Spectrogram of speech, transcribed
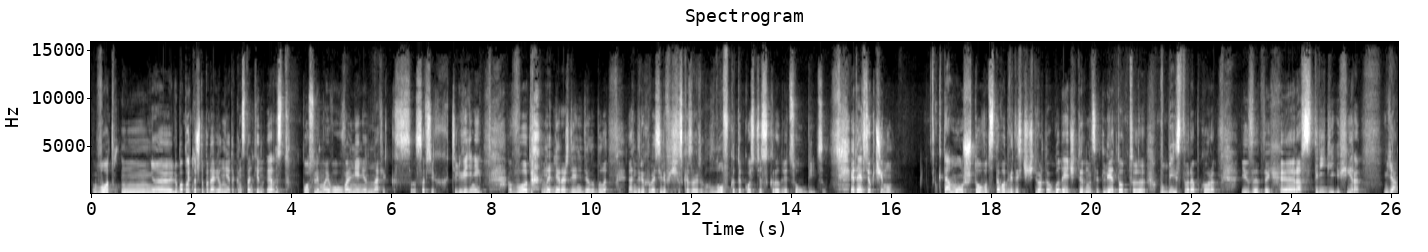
Вот. Э, любопытно, что подарил мне это Константин Эрнст после моего увольнения нафиг со всех телевидений. Вот. На дне рождения дело было. Андрюха Васильев еще сказал, ловко ты, Костя, скрыл лицо убийцы. Это я все к чему? К тому, что вот с того 2004 года я 14 лет от э, убийства Рабкора из этой э, растриги эфира, я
